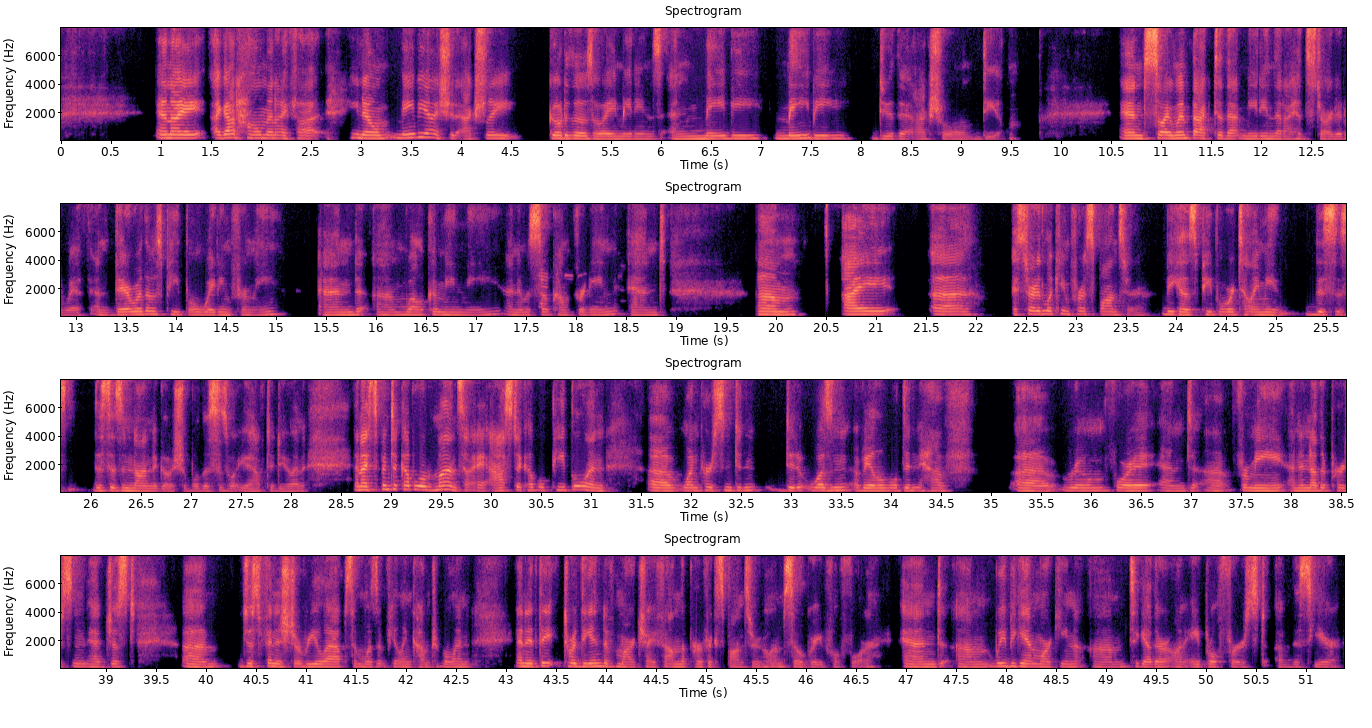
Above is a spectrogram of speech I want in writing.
And I, I got home and I thought, you know, maybe I should actually go to those OA meetings and maybe, maybe do the actual deal. And so I went back to that meeting that I had started with, and there were those people waiting for me and um, welcoming me, and it was so comforting. And um, I uh, I started looking for a sponsor because people were telling me this is this is non-negotiable. This is what you have to do. And and I spent a couple of months. I asked a couple people, and uh, one person didn't did it wasn't available, didn't have uh, room for it, and uh, for me, and another person had just um, just finished a relapse and wasn't feeling comfortable. And and at the toward the end of March, I found the perfect sponsor who I'm so grateful for. And um, we began working um, together on April 1st of this year.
